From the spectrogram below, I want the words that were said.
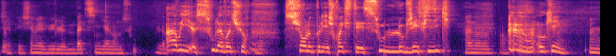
J'avais jamais vu le bat signal en dessous. de ah oui, euh, sous la voiture, Ouais. sur le poly, je crois que c'était sous l'objet physique. Ah non, non, pardon. ok. Hmm.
